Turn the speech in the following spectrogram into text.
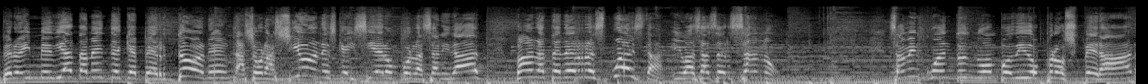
Pero inmediatamente que perdonen las oraciones que hicieron por la sanidad, van a tener respuesta y vas a ser sano. ¿Saben cuántos no han podido prosperar?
